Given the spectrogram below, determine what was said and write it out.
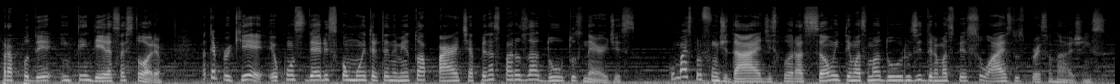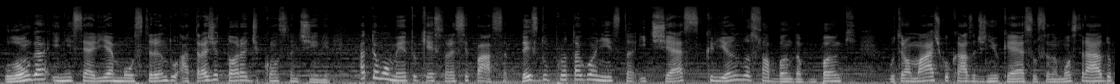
para poder entender essa história. Até porque eu considero isso como um entretenimento à parte apenas para os adultos nerds com mais profundidade, exploração em temas maduros e dramas pessoais dos personagens. O longa iniciaria mostrando a trajetória de Constantine, até o momento que a história se passa, desde o protagonista e Chess criando a sua banda punk, o traumático caso de Newcastle sendo mostrado,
